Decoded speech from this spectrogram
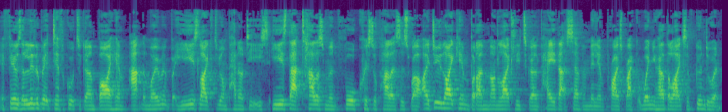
It feels a little bit difficult to go and buy him at the moment, but he is likely to be on penalties. He is that talisman for Crystal Palace as well. I do like him, but I'm unlikely to go and pay that 7 million price bracket when you have the likes of Gundogan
